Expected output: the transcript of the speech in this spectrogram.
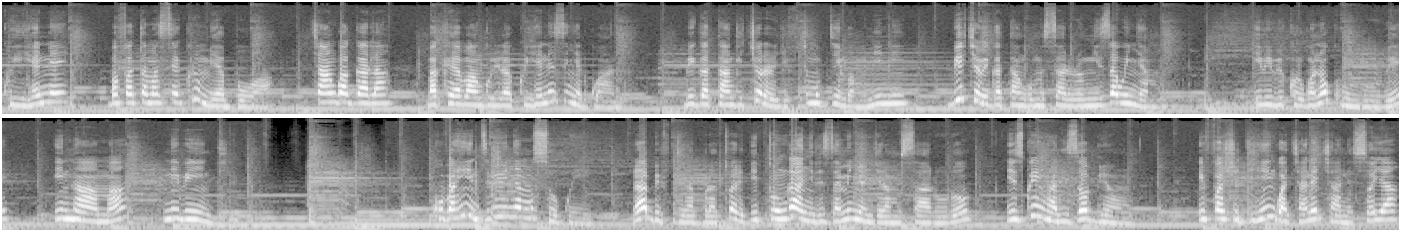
Ku ihene bafata amasekurume ya bowa cyangwa gara bakayabangurira ku ihene z'inyarwanda. Bigatanga icyororo gifite umubyimba munini bityo bigatanga umusaruro mwiza w'inyama. Ibi bikorwa no ku ngurube intama n'ibindi. Ku bahinzi b'ibinyamusogwe rabu ifite laboratwari itunganyirizamo inyongeramusaruro izwi nka rizobiyumu ifasha igihingwa cyane cyane soya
